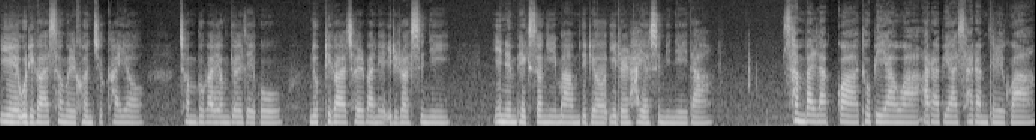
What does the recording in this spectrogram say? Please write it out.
이에 우리가 성을 건축하여 전부가 연결되고 높이가 절반에 이르렀으니 이는 백성이 마음들여 일을 하였음이니이다. 산발락과 도비아와 아라비아 사람들과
